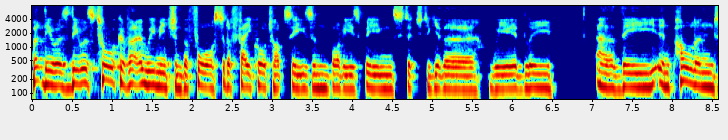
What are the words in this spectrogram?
But there was there was talk of uh, we mentioned before, sort of fake autopsies and bodies being stitched together weirdly. Uh, the in Poland,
